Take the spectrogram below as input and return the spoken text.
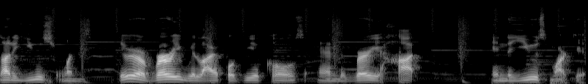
a lot of used ones. They are very reliable vehicles and very hot in the used market.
